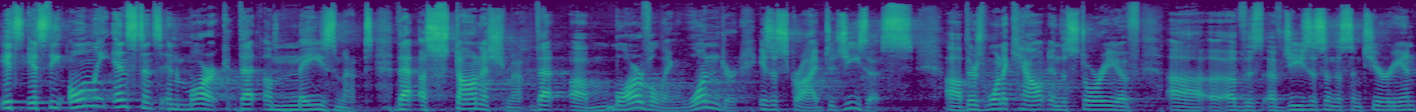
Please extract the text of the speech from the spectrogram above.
it's, it's the only instance in Mark that amazement, that astonishment, that uh, marveling, wonder is ascribed to Jesus. Uh, there's one account in the story of, uh, of, this, of Jesus and the centurion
